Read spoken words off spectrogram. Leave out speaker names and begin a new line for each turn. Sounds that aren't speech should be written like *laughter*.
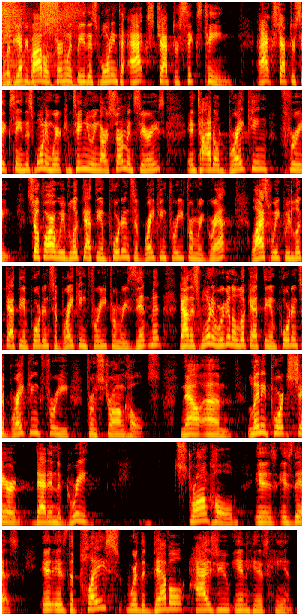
Well, if you have your Bibles, turn with me this morning to Acts chapter 16. Acts chapter 16. This morning, we're continuing our sermon series entitled Breaking Free. So far, we've looked at the importance of breaking free from regret. Last week, we looked at the importance of breaking free from resentment. Now, this morning, we're going to look at the importance of breaking free from strongholds. Now, um, Lenny Port shared that in the Greek, stronghold is, is this it is the place where the devil has you in his hand.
